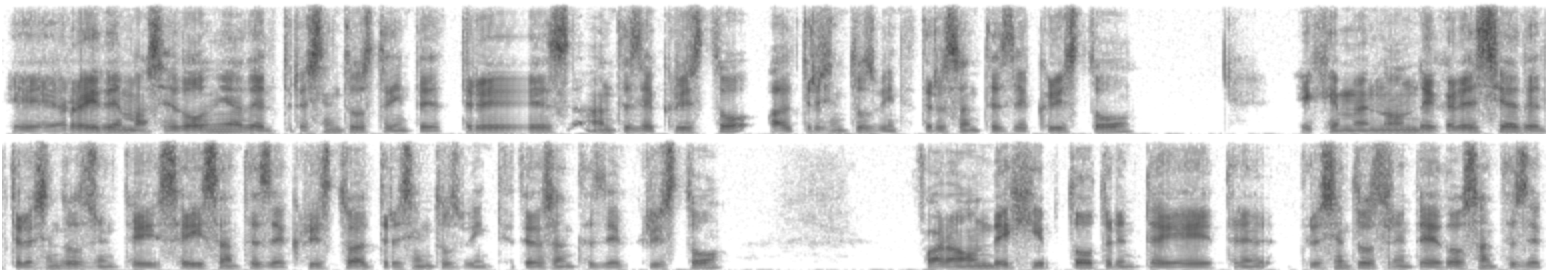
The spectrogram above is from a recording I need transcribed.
Eh, rey de Macedonia del 333 a.C. al 323 a.C. Hegemenón de Grecia del 336 a.C. al 323 a.C. Faraón de Egipto 332 a.C.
